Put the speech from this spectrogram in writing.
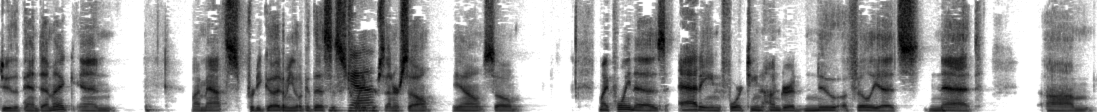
due to the pandemic. And my math's pretty good. When you look at this, it's Yeah. 20% or so, you know, so my point is adding 1400 new affiliates net, um,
